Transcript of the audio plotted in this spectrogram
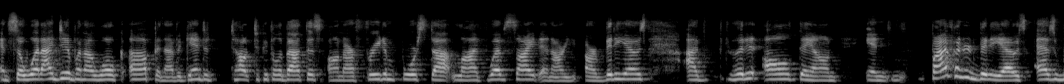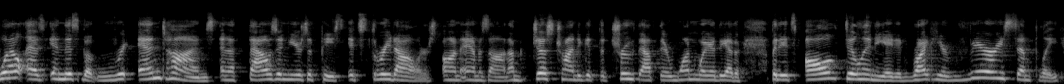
And so, what I did when I woke up and I began to talk to people about this on our freedomforce.live website and our, our videos, I put it all down in 500 videos as well as in this book end times and a thousand years of peace. It's three dollars on amazon. I'm just trying to get the truth out there one way or the other but it's all delineated right here very simply.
